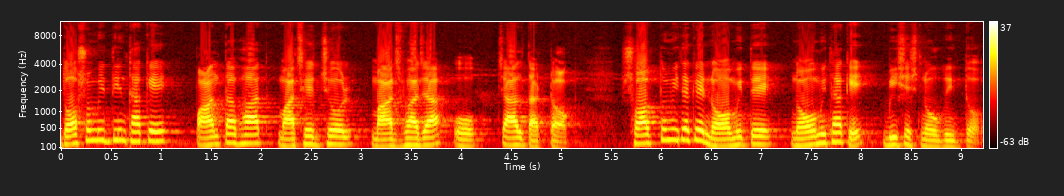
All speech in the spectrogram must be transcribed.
দশমীর দিন থাকে পান্তা ভাত, মাছের ঝোল, মাছ ভাজা ও চালতার টক। সপ্তমী থেকে নবমীতে, নবমী থাকে বিশেষ নৈবেদ্য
